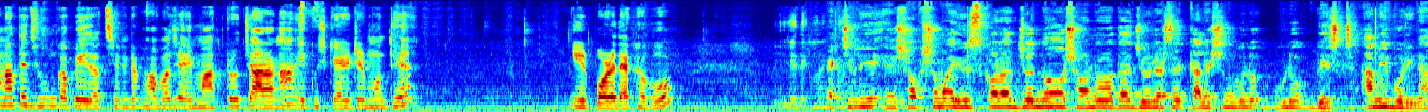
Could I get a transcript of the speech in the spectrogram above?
আনাতে ঝুমকা পেয়ে যাচ্ছেন এটা ভাবা যায় মাত্র চার আনা একুশ ক্যারেটের মধ্যে। এরপরে দেখাবো। যে দেখুন অ্যাকচুয়ালি সবসময় ইউজ করার জন্য স্বর্ণলতা জুয়েলার্সের কালেকশনগুলো গুলো বেস্ট আমি বলি না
